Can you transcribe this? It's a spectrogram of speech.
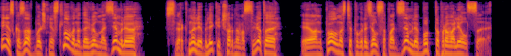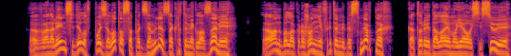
и, не сказав больше ни слова, надавил на землю. Сверкнули блики черного света, и он полностью погрузился под землю, будто провалился. Ван Линь сидел в позе лотоса под землей с закрытыми глазами, он был окружён нефритами бессмертных, которые дала ему Яо Сисюи.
